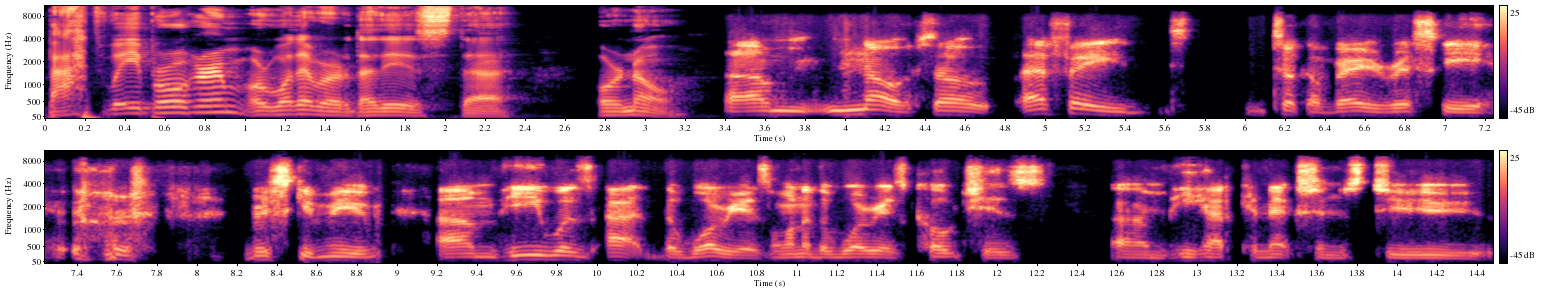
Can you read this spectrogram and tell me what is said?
pathway program or whatever that is the or no? Um no. So Efe took a very risky risky move. Um he was at the warriors one of the warriors coaches. Um he had connections to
